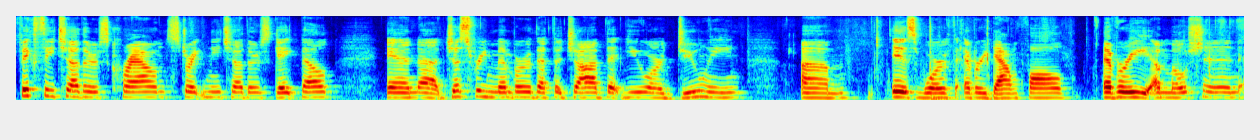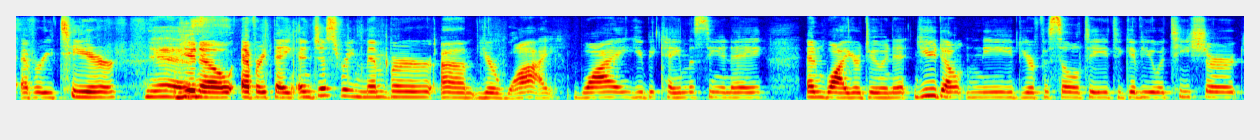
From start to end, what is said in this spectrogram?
fix each other's crown, straighten each other's gait belt, and uh, just remember that the job that you are doing um, is worth every downfall, every emotion, every tear, Yes. you know, everything. And just remember um, your why, why you became a CNA and why you're doing it. You don't need your facility to give you a t shirt.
